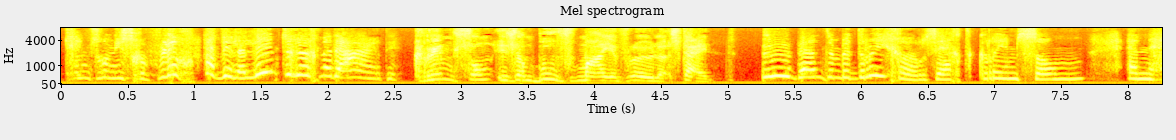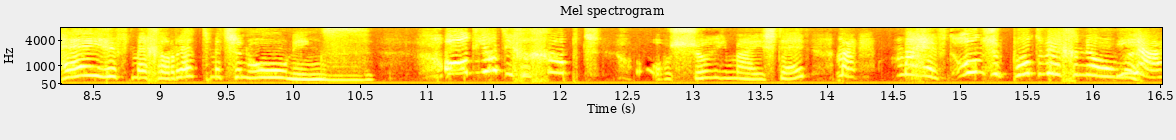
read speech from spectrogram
Crimson is gevlucht. Hij wil alleen terug naar de aarde. Crimson is een boef, maaie freule. Stijt. U bent een bedrieger, zegt Crimson. En hij heeft mij gered met zijn honings. Oh, die had hij gegapt. Oh, sorry, majesteit. Maar, maar hij heeft onze pot weggenomen. Ja,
